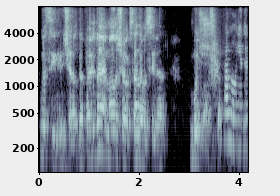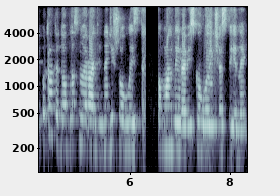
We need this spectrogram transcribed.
Васильовича. Доповідає Малишева Оксана Васильівна. Будь ласка. Шановні депутати, до обласної ради надійшов лист командира військової частини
